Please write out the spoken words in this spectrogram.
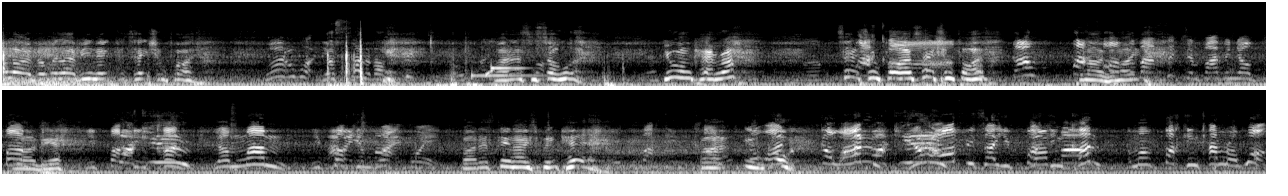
Pull over, we'll have unique protection five. What? What? Your son of a bitch. Right, that's assault. You're on camera. Section five, section five. Don't fuck over, off mate. about section 5 in your bum, over, yeah. you fucking cunt. Your mum, you fucking white boy. Right, that's DNA spit kit. You fucking Right, you Go on, go. go on. You're an officer, you fucking cunt. I'm on fucking camera, what?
